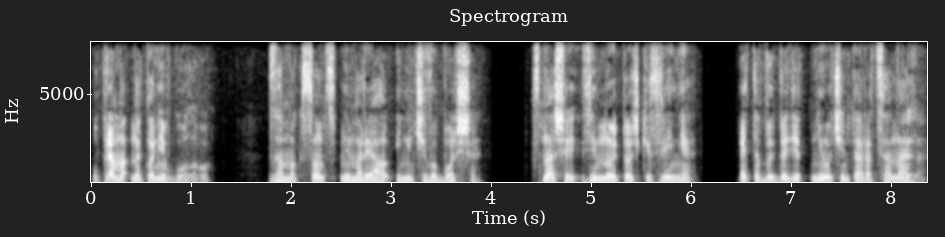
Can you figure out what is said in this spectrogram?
упрямо наклонив голову. «Замок Солнц — мемориал и ничего больше. С нашей земной точки зрения это выглядит не очень-то рационально,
